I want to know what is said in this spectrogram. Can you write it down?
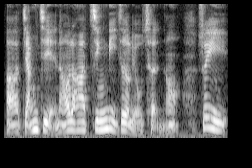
啊、呃、讲解，然后让他经历这个流程啊、所以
